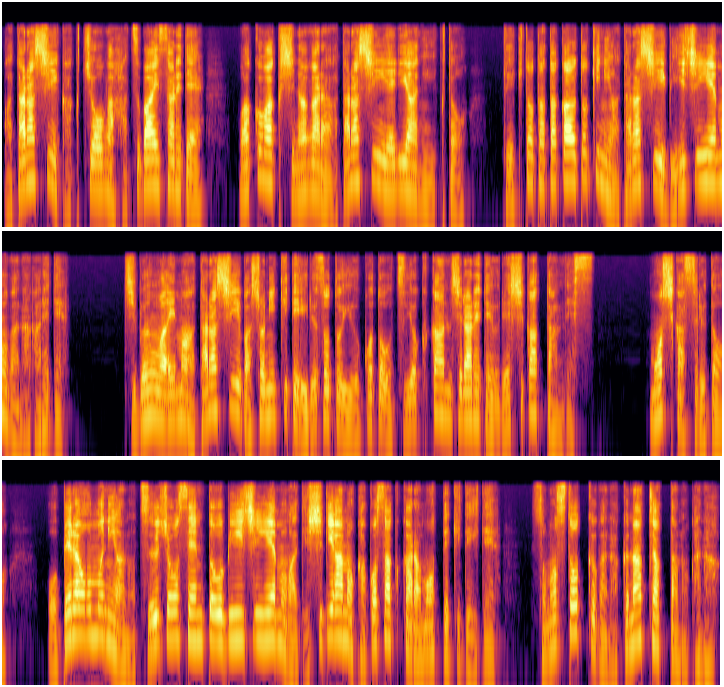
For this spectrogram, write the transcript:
新しい拡張が発売されて、ワクワクしながら新しいエリアに行くと、敵と戦う時に新しい BGM が流れて、自分は今新しい場所に来ているぞということを強く感じられて嬉しかったんです。もしかすると、オペラオムニアの通常戦闘 BGM はディシディアの過去作から持ってきていて、そのストックがなくなっちゃったのかな。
